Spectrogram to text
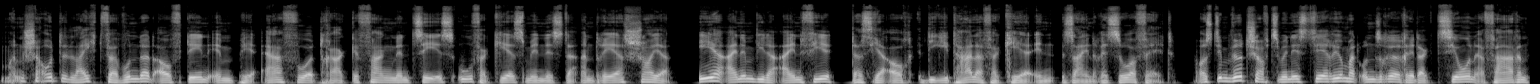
Man schaute leicht verwundert auf den im PR-Vortrag gefangenen CSU-Verkehrsminister Andreas Scheuer, ehe einem wieder einfiel, dass ja auch digitaler Verkehr in sein Ressort fällt. Aus dem Wirtschaftsministerium hat unsere Redaktion erfahren,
